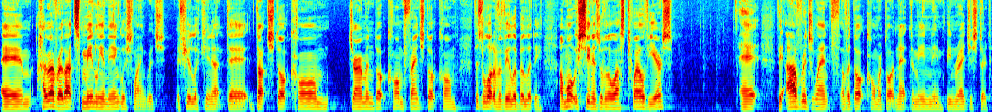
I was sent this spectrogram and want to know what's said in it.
Um, however, that's mainly in the English language. If you're looking at uh, Dutch.com, German.com, French.com, there's a lot of availability. And what we've seen is over the last 12 years, uh, the average length of a .com or .net domain name being registered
